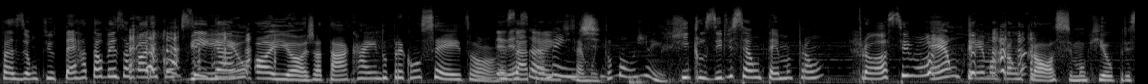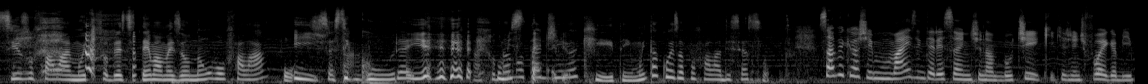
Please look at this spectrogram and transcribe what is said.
fazer um fio terra, talvez agora eu consiga. Viu? Olha aí, ó, já tá caindo o preconceito, ó. Exatamente. Isso é muito bom, gente. Inclusive, isso é um tema pra um próximo. É um tema para um próximo que eu preciso falar muito sobre esse tema, mas eu não vou falar hoje. Isso, é tá? segura aí. Tá tudo o anotadinho mistério. aqui. Tem muita coisa para falar desse assunto. Sabe o que eu achei mais interessante na boutique que a gente foi, Gabi?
